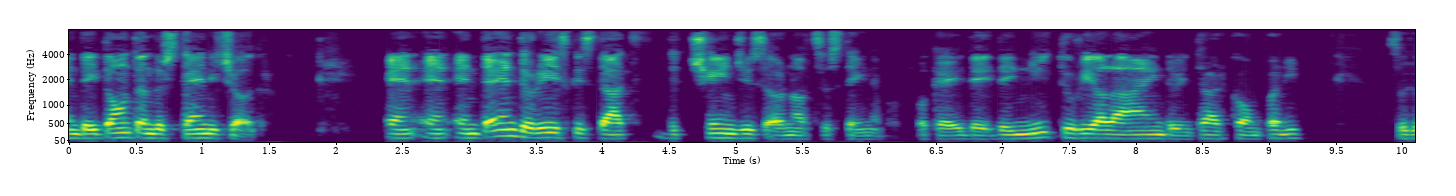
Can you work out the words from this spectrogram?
and they don't understand each other. And, and, and then the risk is that the changes are not sustainable. Okay. They, they need to realign the entire company. So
